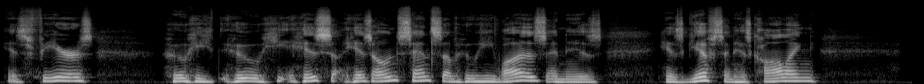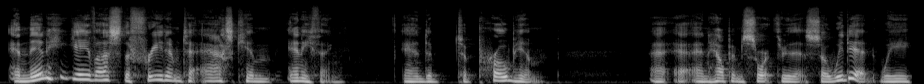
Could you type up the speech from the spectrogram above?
his fears, who he who he his his own sense of who he was and his his gifts and his calling. And then he gave us the freedom to ask him anything and to, to probe him uh, and help him sort through this. So we did. We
